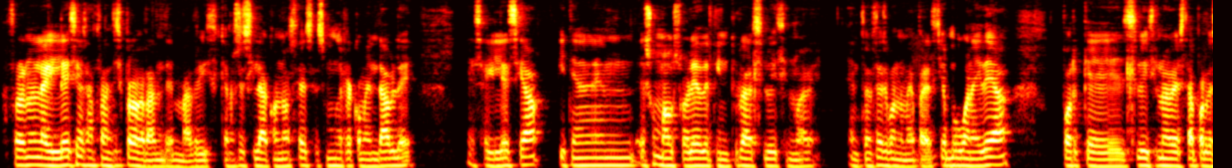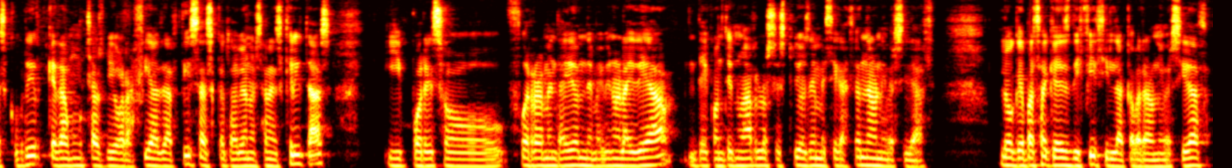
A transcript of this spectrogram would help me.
fueron en la iglesia San Francisco el Grande, en Madrid, que no sé si la conoces, es muy recomendable esa iglesia y es un mausoleo de pintura del siglo XIX. Entonces, bueno, me pareció muy buena idea porque el siglo XIX está por descubrir, quedan muchas biografías de artistas que todavía no están escritas y por eso fue realmente ahí donde me vino la idea de continuar los estudios de investigación de la universidad. Lo que pasa que es difícil acabar la universidad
